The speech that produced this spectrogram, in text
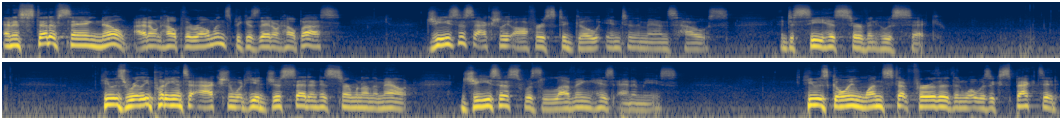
And instead of saying, No, I don't help the Romans because they don't help us, Jesus actually offers to go into the man's house and to see his servant who is sick. He was really putting into action what he had just said in his Sermon on the Mount. Jesus was loving his enemies. He was going one step further than what was expected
